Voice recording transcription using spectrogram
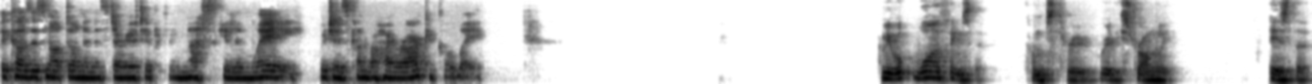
because it's not done in a stereotypically masculine way which is kind of a hierarchical way. I mean, one of the things that comes through really strongly is that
